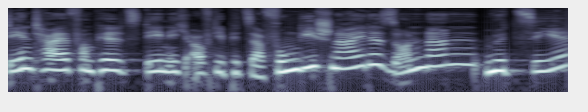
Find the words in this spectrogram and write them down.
den Teil vom Pilz, den ich auf die Pizza Fungi schneide, sondern Myzel?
